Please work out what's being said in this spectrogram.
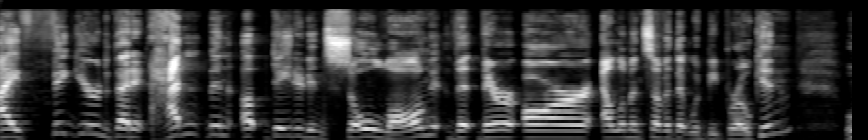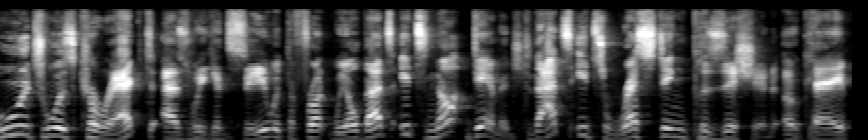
I figured that it hadn't been updated in so long that there are elements of it that would be broken, which was correct, as we can see with the front wheel. That's it's not damaged. That's its resting position, okay?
